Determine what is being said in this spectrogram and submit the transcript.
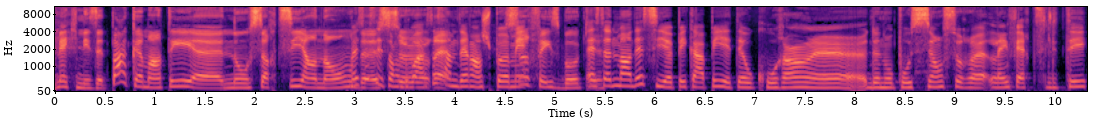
Mais qui n'hésite pas à commenter euh, nos sorties en ondes. c'est son sur, droit, ça, ça me dérange pas. Sur Facebook. Elle se demandait si PKP euh, était au courant de nos positions sur l'infertilité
